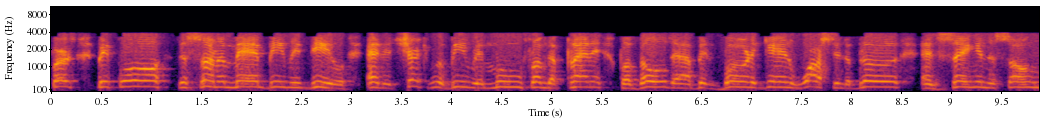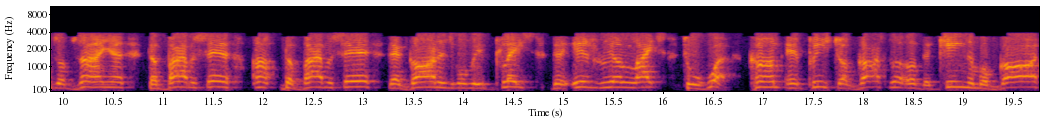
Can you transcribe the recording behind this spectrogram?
first before the Son of Man be revealed, and the church will be removed from the planet for those that have been born again, washed in the blood, and singing the songs of Zion. The Bible says uh, the Bible said that God is going to replace the Israelites to what? Come and preach the gospel of the kingdom of God.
